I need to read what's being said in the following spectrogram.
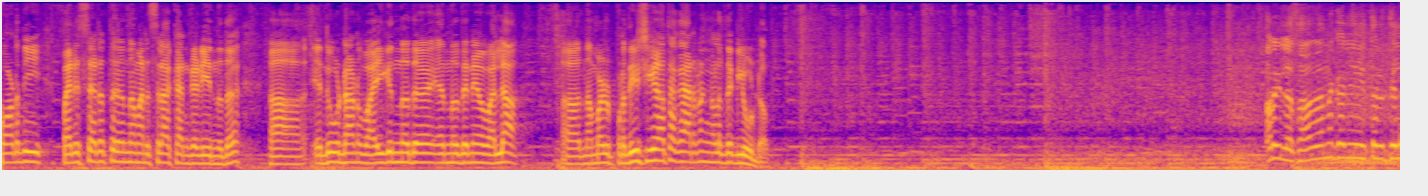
കോടതി പരിസരത്ത് നിന്ന് മനസ്സിലാക്കാൻ കഴിയുന്നത്? എന്തുകൊണ്ടാണ് വൈകുന്നത് എന്നതിന് വല്ല നമ്മൾ പ്രതീക്ഷിക്കാത്ത കാരണങ്ങൾ എന്തെങ്കിലും ഉണ്ടോ? അറിയില്ല. സാധാരണക്കാരിൽ ഇത്തരത്തിൽ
